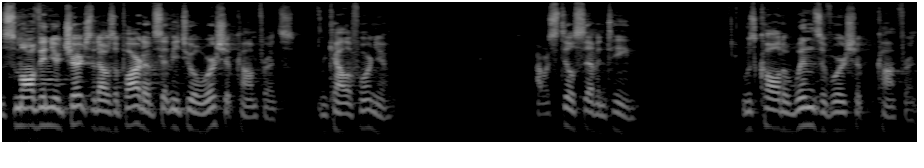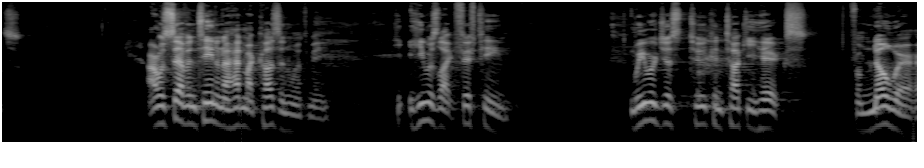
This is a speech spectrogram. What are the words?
The small vineyard church that I was a part of sent me to a worship conference in California. I was still 17. It was called a Winds of Worship Conference. I was 17 and I had my cousin with me. He, was like 15. We were just two Kentucky hicks from nowhere.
